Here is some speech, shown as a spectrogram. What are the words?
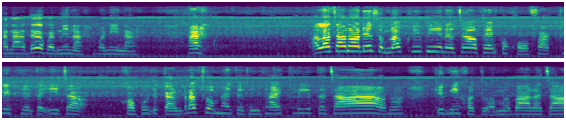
ขนาดเด้อแบบนี้นะวันนี้นะอะเอาละเจ้าเนาะได้สำหรับคลิปนี้นะเจ้าแพงก็ขอฝากคลิปเพียงแต่อีเจ้าขอบคุณในการรับชมให้จนถึงท้ายคลิปนะเจ้าเนาะคลิปนี้ขอตัวเมื่อบาละเจ้า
